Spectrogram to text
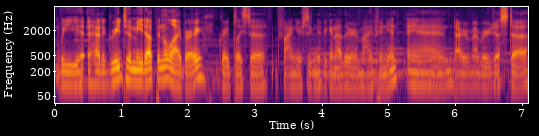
We had agreed to meet up in the library. Great place to find your significant other, in my opinion. And I remember just uh,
